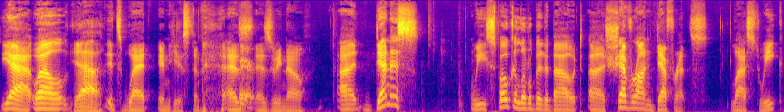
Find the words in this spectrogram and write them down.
Yeah, well, Yeah. it's wet in Houston, as Fair. as we know. Uh, Dennis, we spoke a little bit about uh, Chevron deference last week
